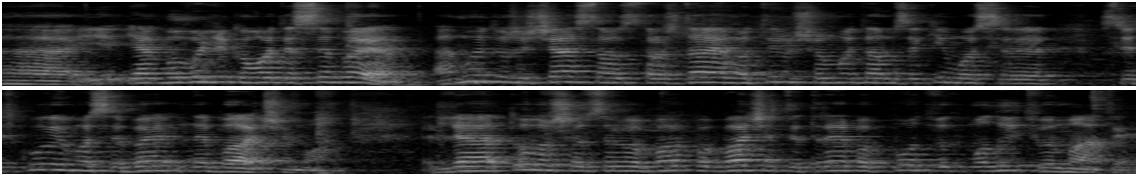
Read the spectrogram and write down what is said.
Е, як би вилікувати себе. А ми дуже часто страждаємо тим, що ми там за кимось е, слідкуємо, себе не бачимо. Для того, щоб себе побачити, треба подвиг молитви мати.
